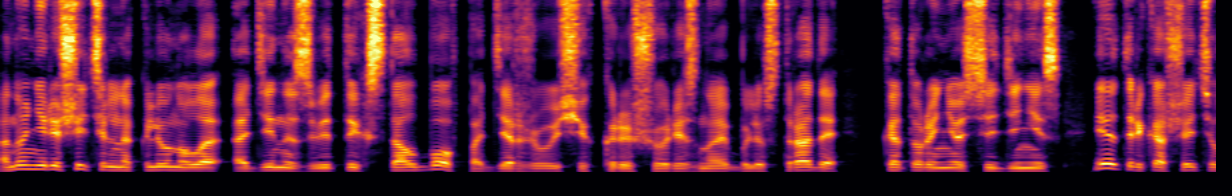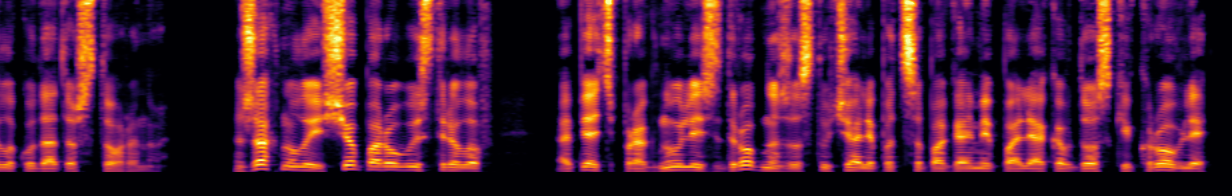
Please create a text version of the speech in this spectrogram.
Оно нерешительно клюнуло один из витых столбов, поддерживающих крышу резной балюстрады, который несся Денис, и отрикошетило куда-то в сторону. Жахнуло еще пару выстрелов, опять прогнулись, дробно застучали под сапогами поляков доски кровли.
